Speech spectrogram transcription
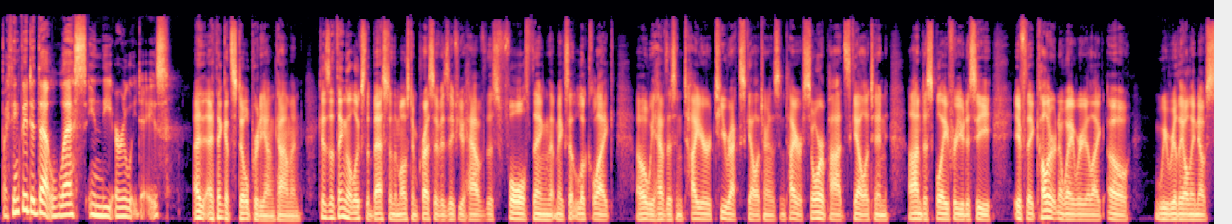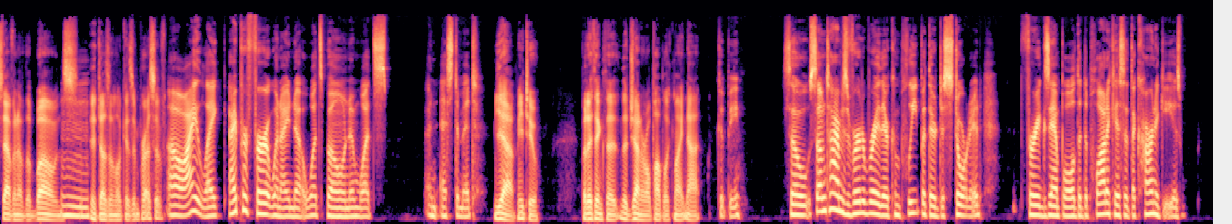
But I think they did that less in the early days. I, I think it's still pretty uncommon because the thing that looks the best and the most impressive is if you have this full thing that makes it look like, oh, we have this entire T Rex skeleton, this entire sauropod skeleton on display for you to see. If they color it in a way where you're like, oh, we really only know seven of the bones, Mm. it doesn't look as impressive. Oh, I like, I prefer it when I know what's bone and what's an estimate. Yeah, me too. But I think the, the general public might not. Could be. So sometimes vertebrae, they're complete, but they're distorted. For example, the Diplodocus at the Carnegie is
